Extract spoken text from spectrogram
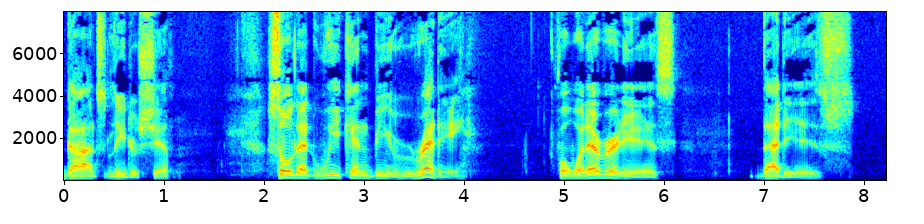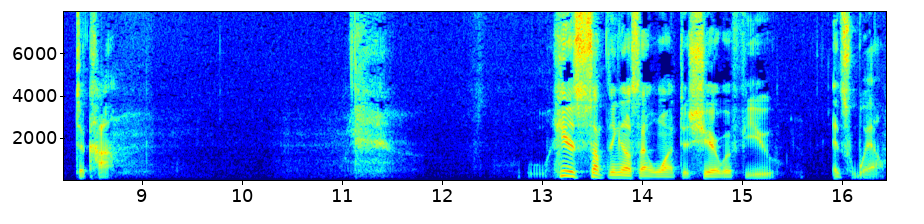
God's leadership so that we can be ready for whatever it is that is to come. Here's something else I want to share with you as well.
